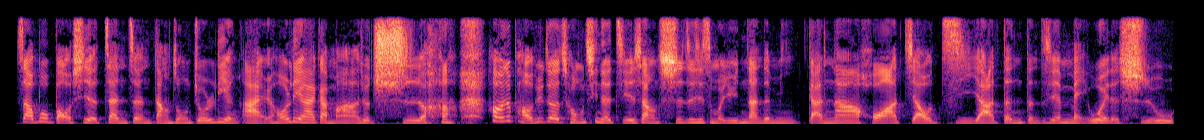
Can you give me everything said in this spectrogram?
朝不保夕的战争当中就恋爱，然后恋爱干嘛就吃啊，他们就跑去这个重庆的街上吃这些什么云南的米干啊、花椒鸡啊等等这些美味的食物。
